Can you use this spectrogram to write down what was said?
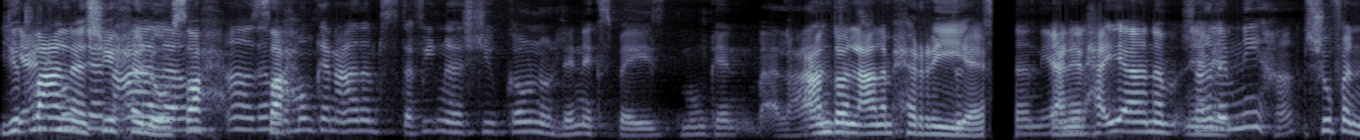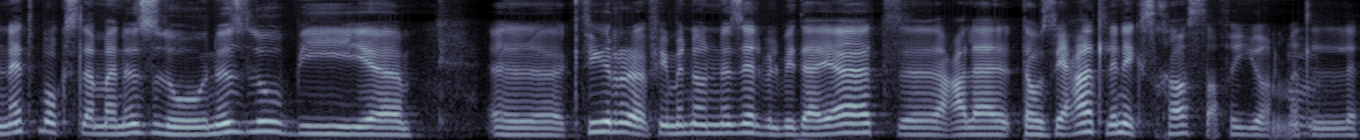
يطلع يعني لنا شيء حلو صح؟ آه صح. ممكن عالم تستفيد من هالشيء بكونه لينكس based ممكن بقى العالم عندهم العالم حرية. يعني, يعني الحقيقة أنا شغلة يعني منيحة. شوف ال netbooks لما نزلوا نزلوا ب آه، كثير في منهم نزل بالبدايات آه، على توزيعات لينكس خاصة فيهم مثل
